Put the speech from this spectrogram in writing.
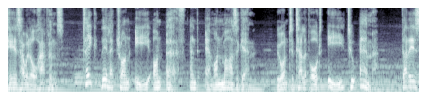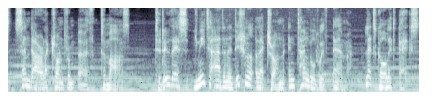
Here's how it all happens. Take the electron E on Earth and M on Mars again. We want to teleport E to M. That is, send our electron from Earth to Mars. To do this, you need to add an additional electron entangled with M. Let's call it X.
